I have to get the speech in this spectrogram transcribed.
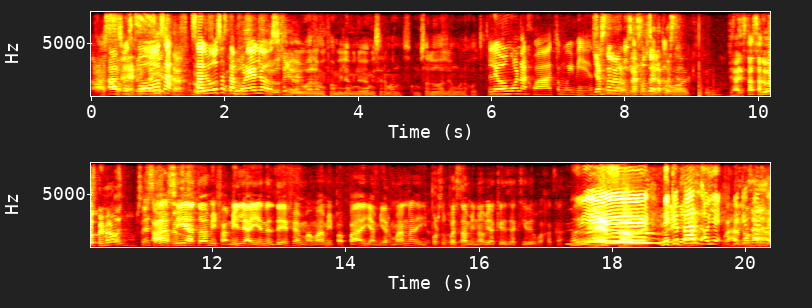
A su esposa. está. Saludos hasta Saludos, Morelos. saludos, señora. Igual a mi familia, a mi novia, a mis hermanos. Un saludo a León, Guanajuato. también. León, Guanajuato, muy bien. Ya está la- de la cierto. Ya está, saludos primero. Ah, sí, a toda mi familia ahí en el DF, a mi mamá, a mi papá y a mi hermana y por supuesto a mi novia que es de aquí de Oaxaca. Muy bien. ¿De qué parte? Oye, Ah, ¿de qué parte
